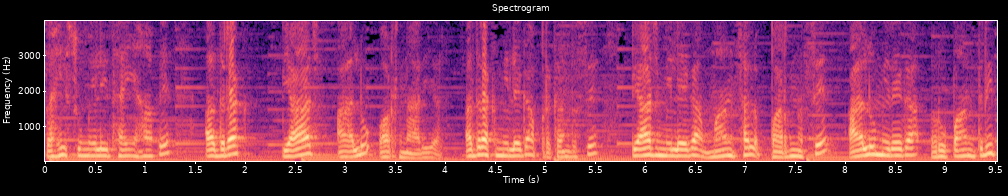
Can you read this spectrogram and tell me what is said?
सही सुमेलित है यहाँ पे। अदरक, प्याज, आलू और नारियल। अदरक मिलेगा प्रकंद से, प्याज मिलेगा मांसल, पर्ण से, आलू मिलेगा रूपांतरित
